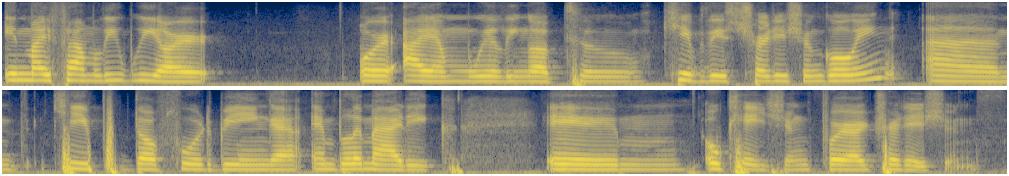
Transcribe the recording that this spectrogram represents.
in my family, we are or I am willing up to keep this tradition going and keep the food being an emblematic um, occasion for our traditions.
